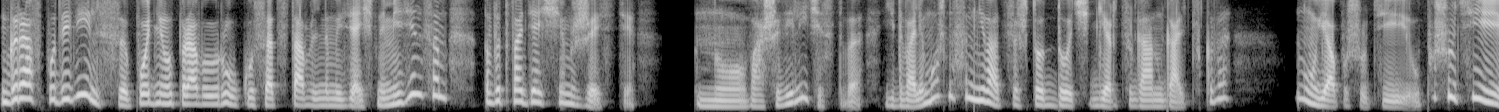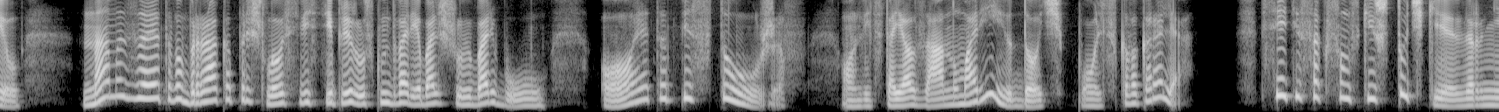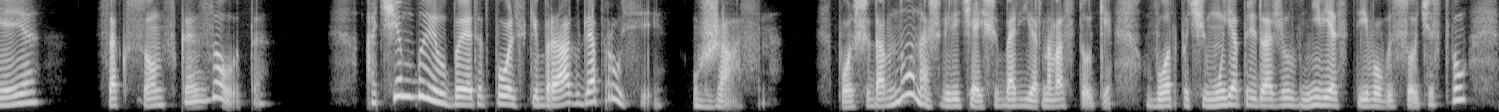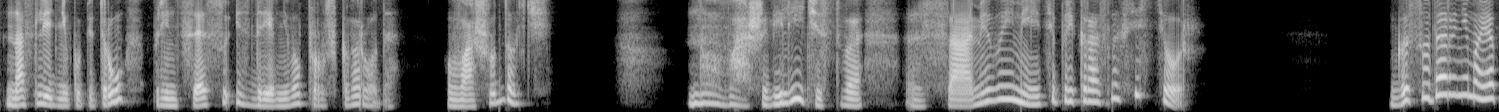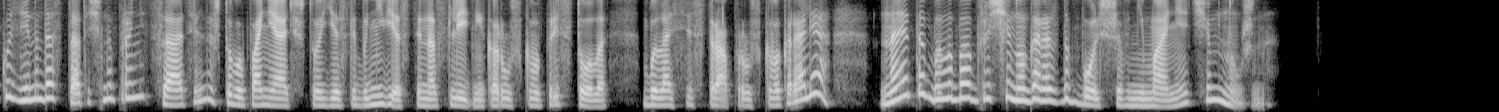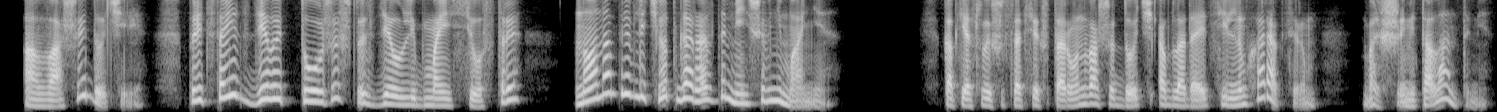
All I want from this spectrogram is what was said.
Граф Пудевильс поднял правую руку с отставленным изящным мизинцем в отводящем жесте. «Но, Ваше Величество, едва ли можно сомневаться, что дочь герцога Ангальцкого...» «Ну, я пошутил, пошутил. Нам из-за этого брака пришлось вести при русском дворе большую борьбу. О, этот Бестужев! Он ведь стоял за Анну Марию, дочь польского короля» все эти саксонские штучки, вернее, саксонское золото. А чем был бы этот польский брак для Пруссии? Ужасно. Польша давно наш величайший барьер на Востоке. Вот почему я предложил в невесты его высочеству, наследнику Петру, принцессу из древнего прусского рода. Вашу дочь. Но, ваше величество, сами вы имеете прекрасных сестер. Государыня моя кузина достаточно проницательна, чтобы понять, что если бы невестой наследника русского престола была сестра прусского короля, на это было бы обращено гораздо больше внимания, чем нужно. А вашей дочери предстоит сделать то же, что сделали бы мои сестры, но она привлечет гораздо меньше внимания. Как я слышу со всех сторон, ваша дочь обладает сильным характером — большими талантами.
